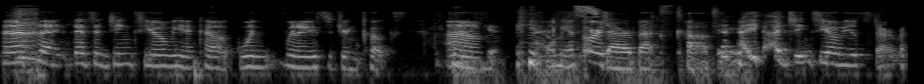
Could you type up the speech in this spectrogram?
that's a that's a Jinx you owe me a Coke when when I used to drink Cokes. Um, you owe me a Starbucks coffee. yeah, Jinx you owe me a Starbucks.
